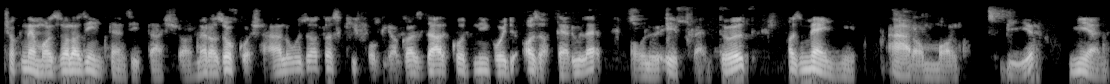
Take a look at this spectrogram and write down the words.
csak nem azzal az intenzitással, mert az okos hálózat az ki fogja gazdálkodni, hogy az a terület, ahol ő éppen tölt, az mennyi árammal bír, milyen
